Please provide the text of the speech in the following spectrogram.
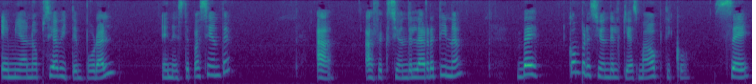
hemianopsia bitemporal en este paciente? A. Afección de la retina. B. Compresión del quiasma óptico. C.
